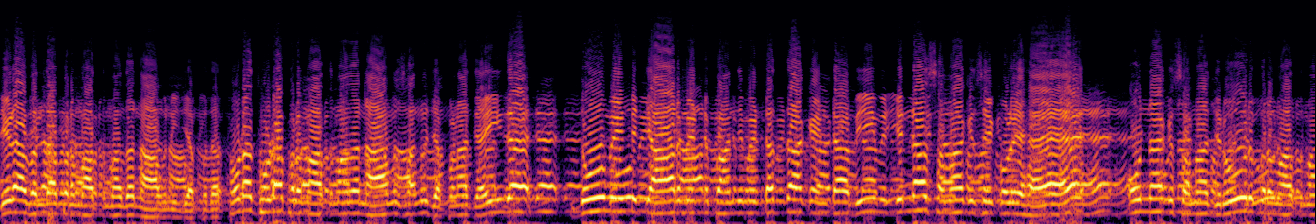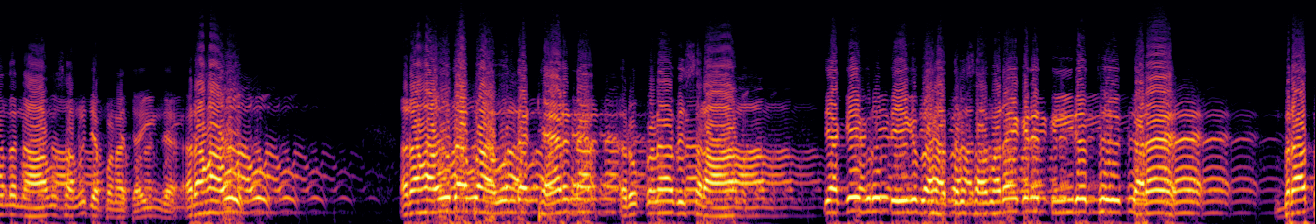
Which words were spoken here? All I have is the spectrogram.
ਜਿਹੜਾ ਬੰਦਾ ਪਰਮਾਤਮਾ ਦਾ ਨਾਮ ਨਹੀਂ ਜਪਦਾ। ਥੋੜਾ ਥੋੜਾ ਪਰਮਾਤਮਾ ਦਾ ਨਾਮ ਸਾਨੂੰ ਜਪਣਾ ਚਾਹੀਦਾ 2 ਮਿੰਟ 4 ਮਿੰਟ 5 ਮਿੰਟ, ਅੱਧਾ ਘੰਟਾ 20 ਮਿੰਟ, ਜਿੰਨਾ ਸਮਾਂ ਕਿਸੇ ਕੋਲੇ ਹੈ ਉਹਨਾਂ ਕੁ ਸਮਾਂ ਜ਼ਰੂਰ ਪਰਮਾਤਮਾ ਦਾ ਨਾਮ ਸਾਨੂੰ ਜਪਣਾ ਚਾਹੀਦਾ ਰਹਾਓ। ਰਹਾਉ ਦਾ ਭਾਵ ਹੁੰਦਾ ਠਹਿਰਨਾ, ਰੁਕਣਾ, ਵਿਸਰਾਮ। ਤੇ ਅੱਗੇ ਗੁਰੂ ਤੇਗ ਬਹਾਦਰ ਸਾਹਿਬ ਮਹਾਰਾਜ ਕਹਿੰਦੇ, ਤੀਰਥ ਕਰੈ ਬ੍ਰਤ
